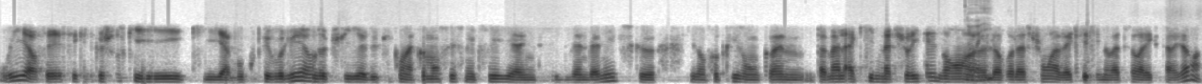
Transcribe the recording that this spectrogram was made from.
Oui, alors c'est quelque chose qui, a beaucoup évolué hein, depuis depuis qu'on a commencé ce métier il y a une dizaine d'années, puisque les entreprises ont quand même pas mal acquis de maturité dans leur relation avec les innovateurs à l'extérieur.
